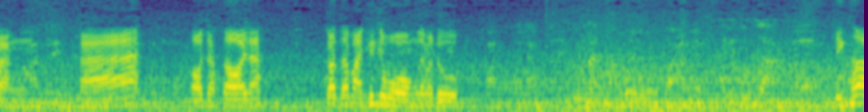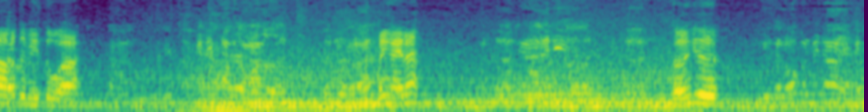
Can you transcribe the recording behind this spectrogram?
ฝั่งขาออกจากซอยนะ ก็ประมาณครึ่งชั่วโมงเลยมาดู จริงท่อก็จะมีตัวเป็นไงนะเขินคือ คือสโลปมันไม่ได้ครับ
